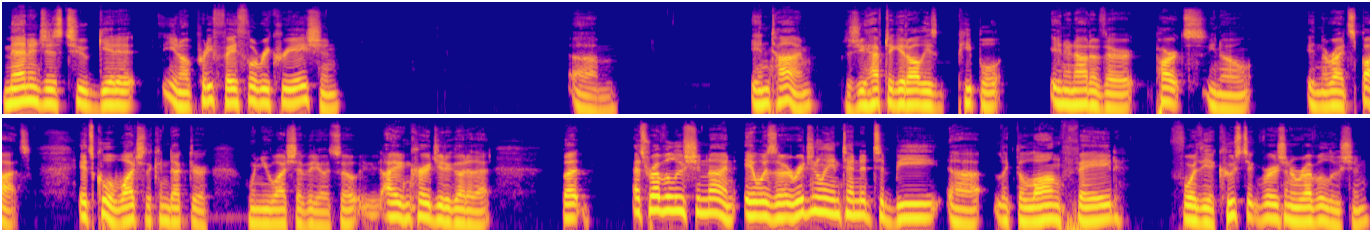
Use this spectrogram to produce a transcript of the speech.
manages to get it you know pretty faithful recreation um, in time. Because you have to get all these people in and out of their parts, you know, in the right spots. It's cool. Watch the conductor when you watch that video. So I encourage you to go to that. But that's Revolution 9. It was originally intended to be uh, like the long fade for the acoustic version of Revolution,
